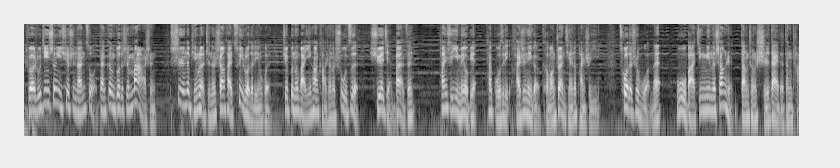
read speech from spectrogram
说如今生意确实难做，但更多的是骂声。世人的评论只能伤害脆弱的灵魂，却不能把银行卡上的数字削减半分。潘石屹没有变，他骨子里还是那个渴望赚钱的潘石屹。错的是我们误把精明的商人当成时代的灯塔。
